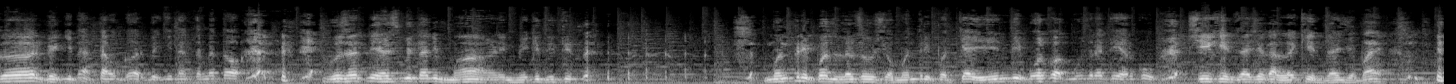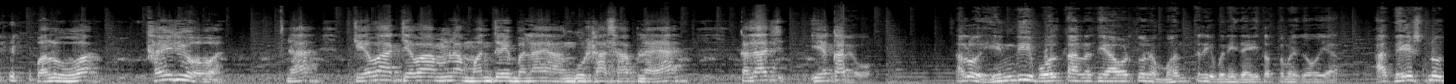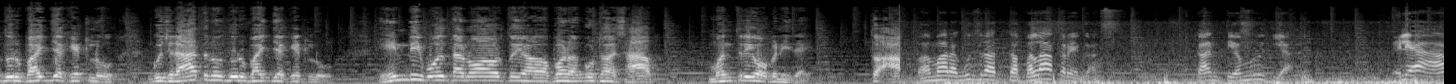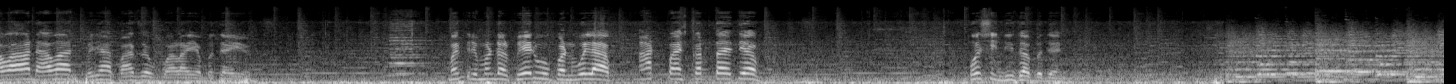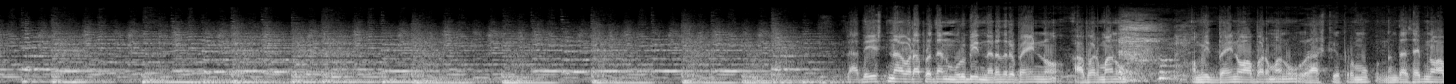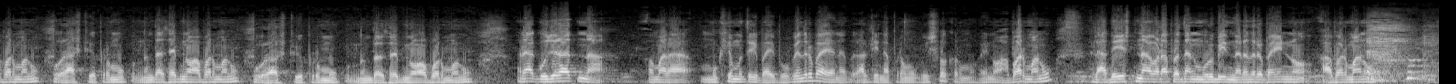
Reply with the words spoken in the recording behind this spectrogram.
ઘર ભેગી ના થાવ ઘર ભેગી ના તમે તો ગુજરાતની અસ્મિતાની માણી મેકી દીધી છે. મંત્રી પદ લજવશો મંત્રી પદ ક્યાંય હિન્દી બોલવા ગુજરાતી હરકું શીખીને જાય છે કા લખીને જાય છે ભાઈ. ભલું હોવા થઈ રહ્યું હવે. હા? કેવા કેવા હમણાં મંત્રી બનાયા અંગૂઠા સાપ લાયા કદાચ એકાદ આવ્યો ચાલો હિન્દી બોલતા નથી આવડતું ને મંત્રી બની જાય એ તો તમે જો યાર. આ દેશનું દુર્ભાગ્ય કેટલું? ગુજરાતનું દુર્ભાગ્ય કેટલું? હિન્દી બોલતા ન આવડતું અભણ અંગૂઠા સાપ. મંત્રીઓ બની જાય. તો અમારા ગુજરાત કા ભલા કરેગા? કાંતિ અમૃતિયા. એટલે આવા ને આવા બધા ભાજપ વાળા એ બધા મંત્રીમંડળ ફેરવું પણ બોલ્યા આઠ પાંચ કરતા તેમ. ઓછી દીધા બધાને. આ દેશના વડાપ્રધાન મુરબી નરેન્દ્રભાઈનો આભાર માનું અમિતભાઈનો આભાર માનું રાષ્ટ્રીય પ્રમુખ નંદા સાહેબનો આભાર માનું રાષ્ટ્રીય પ્રમુખ નંદા સાહેબનો આભાર માનું. રાષ્ટ્રીય પ્રમુખ નંદા સાહેબનો આભાર માનું. અને આ ગુજરાતના અમારા મુખ્યમંત્રી ભાઈ ભૂપેન્દ્રભાઈ અને પાર્ટીના પ્રમુખ વિશ્વકર્માભાઈનો આભાર માનું. એટલે આ દેશના વડાપ્રધાન મુરબી નરેન્દ્રભાઈનો આભાર માનું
